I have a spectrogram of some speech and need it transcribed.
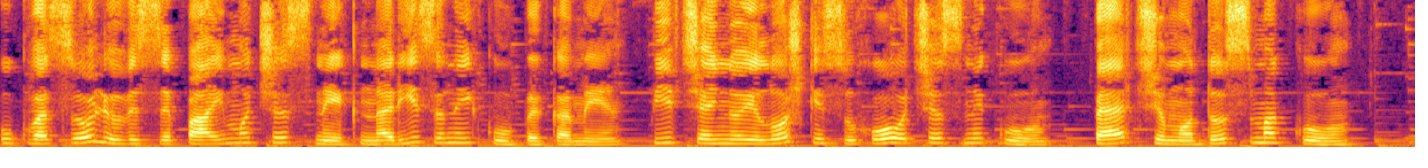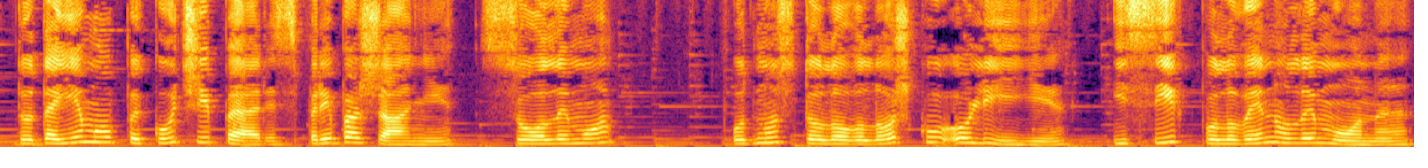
У квасолю висипаємо чесник, нарізаний кубиками, пів чайної ложки сухого чеснику, перчимо до смаку. Додаємо пекучий перець при бажанні, солимо 1 столову ложку олії і сік половину лимона.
